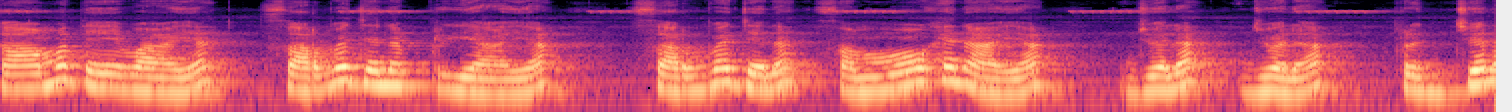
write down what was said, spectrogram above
കാമദേവായ സർവജനപ്രിയായ സർവജന സമ്മോഹനായ ജ്വല ജ്വല പ്രജ്വല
